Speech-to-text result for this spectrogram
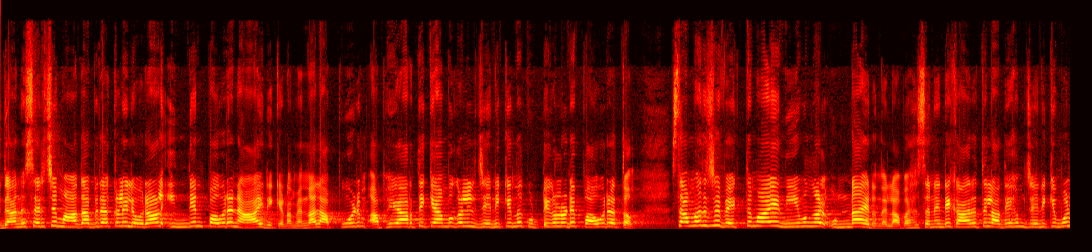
ഇതനുസരിച്ച് മാതാപിതാക്കളിൽ ഒരാൾ ഇന്ത്യൻ പൗരനായിരിക്കണം. എന്നാൽ അപ്പോഴും അഭയാർത്ഥി ക്യാമ്പുകളിൽ ജനിക്കുന്ന കുട്ടികളുടെ പൗരത്വം സംബന്ധിച്ച് വ്യക്തമായ നിയമങ്ങൾ ഉണ്ടായിരുന്നില്ല. അബഹസനന്റെ കാര്യത്തിൽ അദ്ദേഹം ജനിക്കുമ്പോൾ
